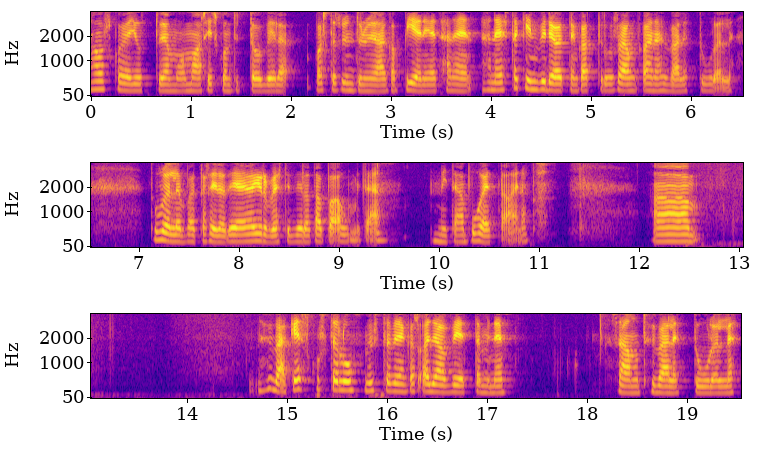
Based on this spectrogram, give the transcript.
hauskoja juttuja. Mun oma siskon tyttö on vielä vasta syntynyt ja aika pieni, että hänen, hänestäkin videoiden kattelu saa mut aina hyvälle tuulelle, tuulelle vaikka siellä ei hirveästi vielä tapahdu mitään, mitään puhetta ainakaan. Uh, hyvä keskustelu, ystävien kanssa ajan viettäminen saa mut hyvälle tuulelle.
